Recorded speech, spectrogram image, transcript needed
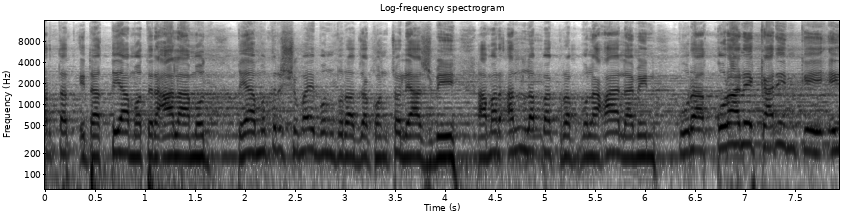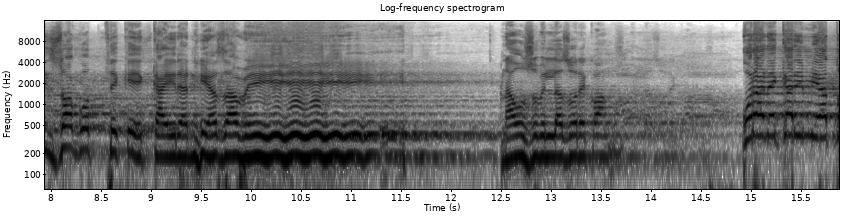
অর্থাৎ এটা কেয়ামতের আলামত। কেয়ামতের সময় বন্ধুরা যখন চলে আসবে, আমার আল্লাহ পাক রব্বুল আলামিন পুরা কোরআনে কারিমকে এই জগৎ থেকে কায়রা নিয়ে যাবে। নাউজুবিল্লাহ, জোরে কন। কোরআনে কারিম এত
